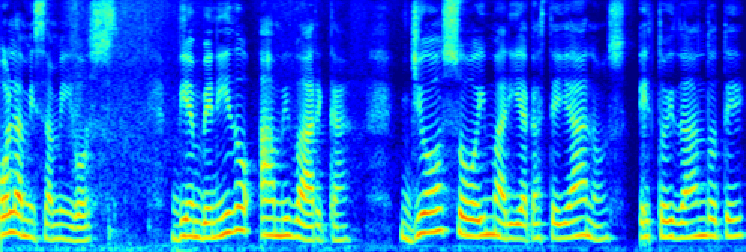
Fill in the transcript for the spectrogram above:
Hola mis amigos, bienvenido a mi barca. Yo soy María Castellanos. Estoy dándote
